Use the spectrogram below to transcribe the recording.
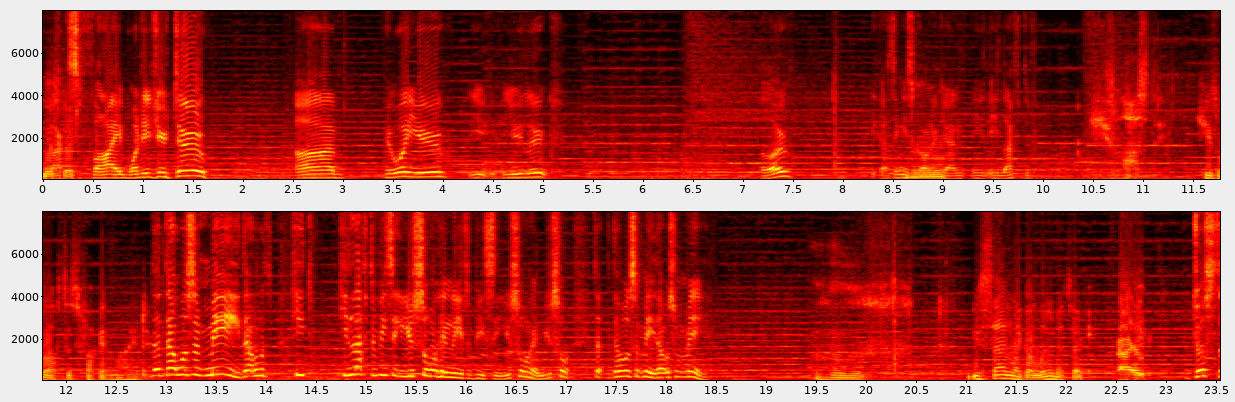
Listed. Laxify, what did you do? Um, who are you? You, you Luke? Hello? I think he's gone again. He, he left. The... He's lost it. He's lost his fucking mind. That, that wasn't me. That was he. He left the PC. You saw him leave the PC. You saw him. You saw. That, that wasn't me. That wasn't me. Uh, You sound like a lunatic. right. Just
